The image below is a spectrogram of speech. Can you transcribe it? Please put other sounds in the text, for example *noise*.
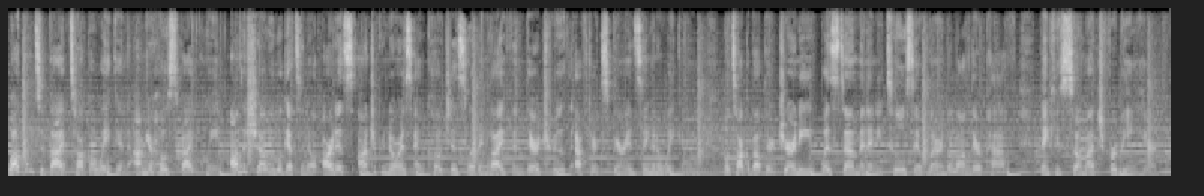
Welcome to Vibe Talk Awaken. I'm your host, Vibe Queen. On the show, we will get to know artists, entrepreneurs, and coaches living life in their truth after experiencing an awakening. We'll talk about their journey, wisdom, and any tools they've learned along their path. Thank you so much for being here.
